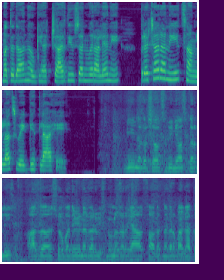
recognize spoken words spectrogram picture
मतदान अवघ्या चार दिवसांवर आल्याने प्रचाराने चांगलाच वेग घेतला आहे. मी नगरसेवक श्रीनिवास कर्ली. आज शोभादेवी नगर विष्णूनगर या स्वागतनगर भागात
